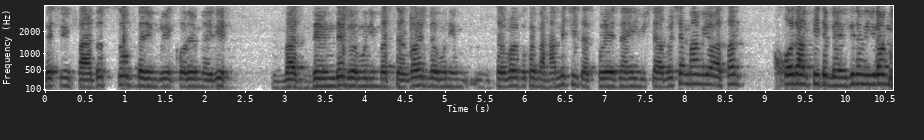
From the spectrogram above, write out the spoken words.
بتونیم فردا صبح بریم روی کره مریخ و زنده بمونیم و سروایو بمونیم سروایو بکنیم و همه چیز از کره زمین بیشتر باشه من میگم اصلا خودم پیت بنزین رو می‌گیرم.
